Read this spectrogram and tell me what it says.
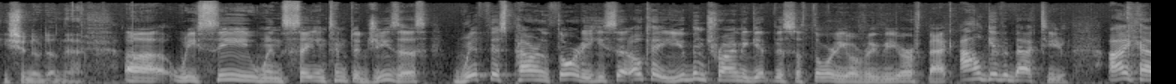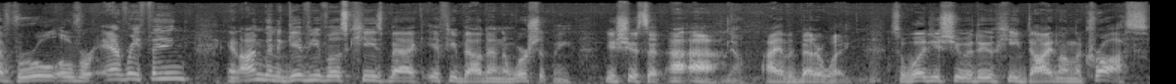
He shouldn't have done that. Uh, we see when Satan tempted Jesus with this power and authority, he said, Okay, you've been trying to get this authority over the earth back. I'll give it back to you. I have rule over everything, and I'm going to give you those keys back if you bow down and worship me. Yeshua said, Uh uh No. I have a better way. So, what did Yeshua do? He died on the cross.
